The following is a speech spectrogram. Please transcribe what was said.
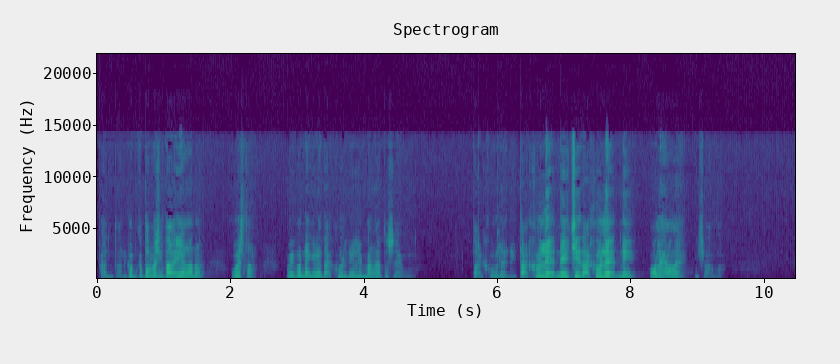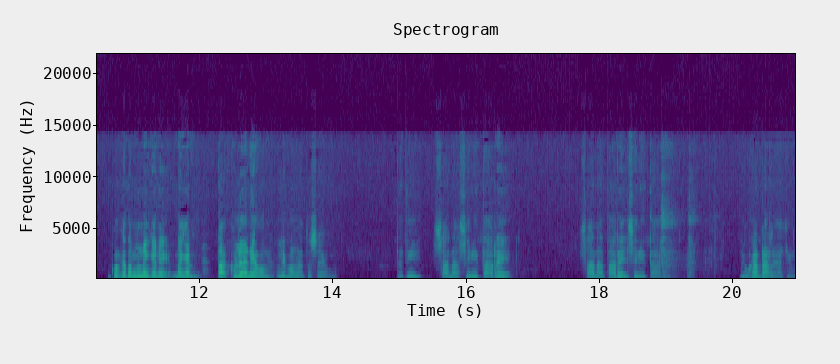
bantuan. Kok ketemu sih tak yang ngono. Wes to kowe kok nang kene tak golekne 500.000 tak golek nih. Tak golek nih cik tak golek nih. Oleh oleh insyaallah. Kok ketemu nang kene nang kan tak golek nih wong 500.000 jadi sana sini tarik sana tarik sini tarik niku kathah lek ajeng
